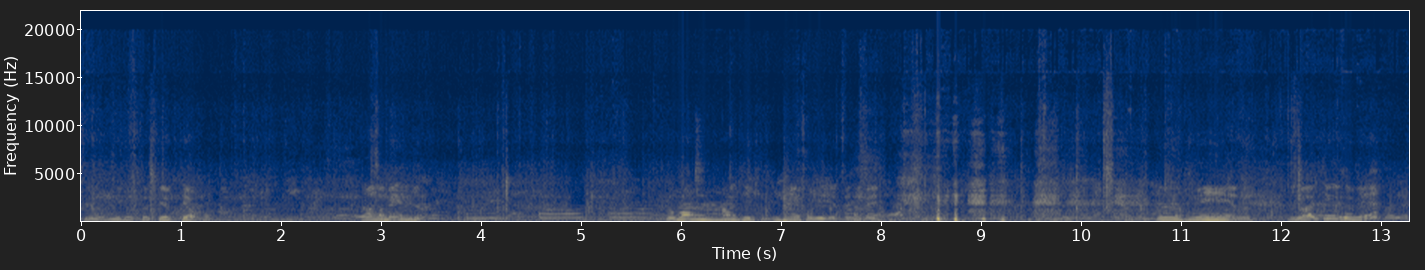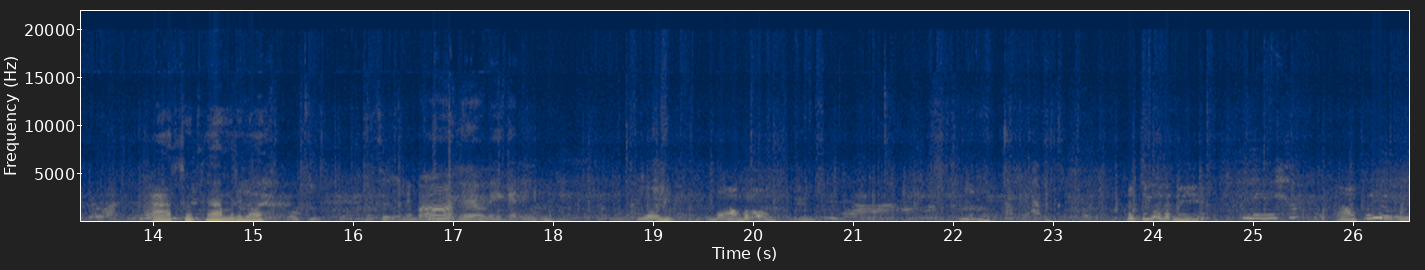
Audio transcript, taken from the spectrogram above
ซื้อมี ตัวเจียวเจียวน้องเราไม่เห็นนี่ตัวว่องห้องที่เฮียเขาเวียดไปทางไหนเออไม่เห็นมีร้อยชื่อเดี๋ยวนี้อาสุดงามเลยร้อยสื่อในบ่แถวนี่ก็ดีร้อยหมอมาลอยกระชื่ออะไรนี้เอาขึ้นเลย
